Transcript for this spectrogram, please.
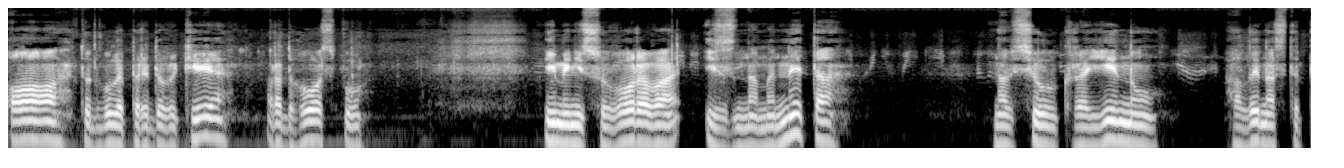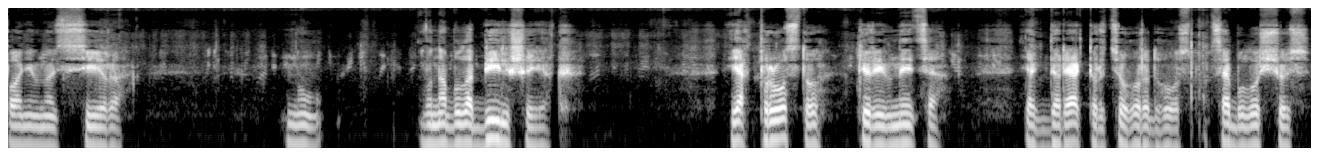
О, тут були передовики Радгоспу імені Суворова і знаменита на всю Україну Галина Степанівна Сіра. Ну, вона була більше як, як просто керівниця, як директор цього радгоспу. Це було щось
